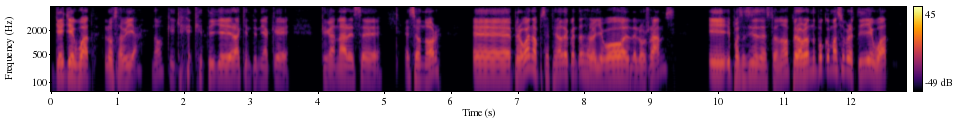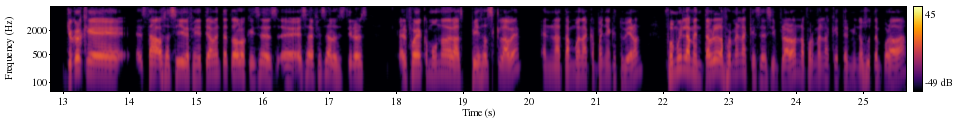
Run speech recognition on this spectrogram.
JJ Watt lo sabía, ¿no? Que, que, TJ era quien tenía que, que ganar ese, ese honor. Eh, pero bueno, pues al final de cuentas se lo llevó el de los Rams. Y, pues así es esto, ¿no? Pero hablando un poco más sobre TJ Watt, yo creo que está, o sea, sí, definitivamente todo lo que dices, eh, esa defensa de los Steelers, él fue como una de las piezas clave en la tan buena campaña que tuvieron. Fue muy lamentable la forma en la que se desinflaron, la forma en la que terminó su temporada,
